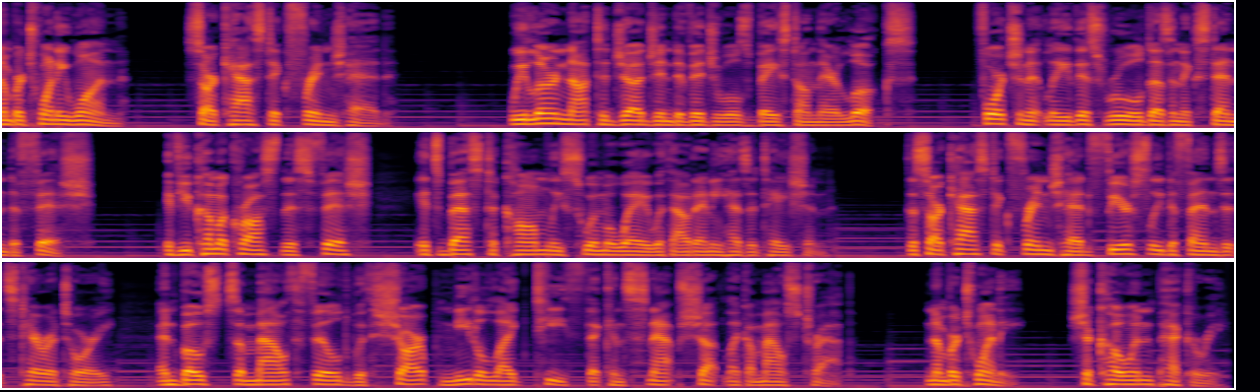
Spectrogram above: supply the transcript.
Number 21. Sarcastic Fringe Head. We learn not to judge individuals based on their looks. Fortunately, this rule doesn't extend to fish. If you come across this fish, it's best to calmly swim away without any hesitation. The sarcastic fringehead fiercely defends its territory and boasts a mouth filled with sharp, needle-like teeth that can snap shut like a mousetrap. Number 20. Chacoan Peccary.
